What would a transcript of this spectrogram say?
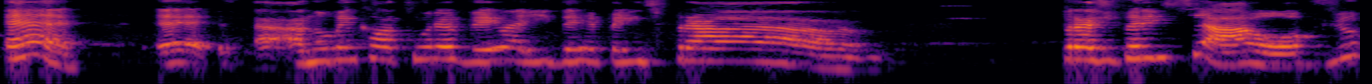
É, é, a nomenclatura veio aí, de repente, para para diferenciar, óbvio,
